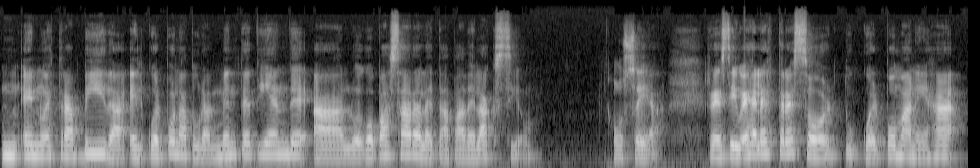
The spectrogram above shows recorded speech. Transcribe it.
en nuestra vida, el cuerpo naturalmente tiende a luego pasar a la etapa de la acción. O sea, recibes el estresor, tu cuerpo maneja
